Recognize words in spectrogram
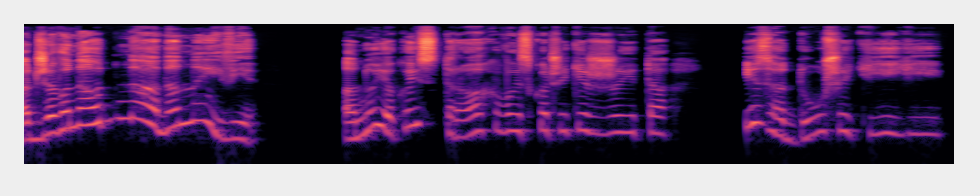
адже вона одна на ниві. Ану, який страх вискочить із жита і задушить її.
